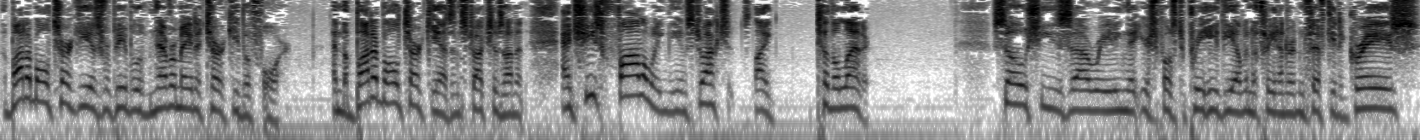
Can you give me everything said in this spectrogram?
The Butterball turkey is for people who've never made a turkey before. And the Butterball turkey has instructions on it. And she's following the instructions, like to the letter. So she's uh, reading that you're supposed to preheat the oven to 350 degrees.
